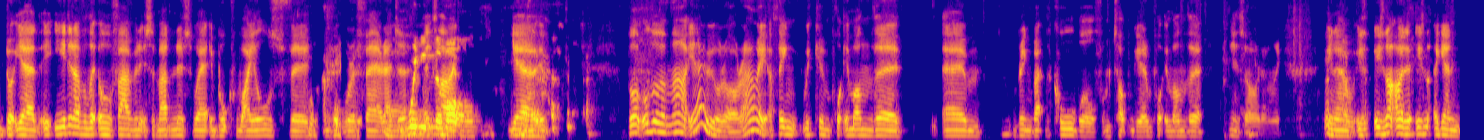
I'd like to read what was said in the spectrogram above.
but yeah, he he did have a little five minutes of madness where he booked Wiles for what were a fair Yeah. header. Winning It's the like- ball. yeah. it- but other than that, yeah, we were all right. I think we can put him on the um bring back the cool ball from Top Gear and put him on the he's all right. You know, he's, he's not had, he's not again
